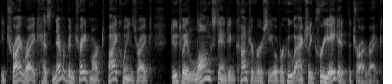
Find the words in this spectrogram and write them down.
the Tri-Ryche has never been trademarked by Queensryche due to a long-standing controversy over who actually created the Tri-Ryche.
